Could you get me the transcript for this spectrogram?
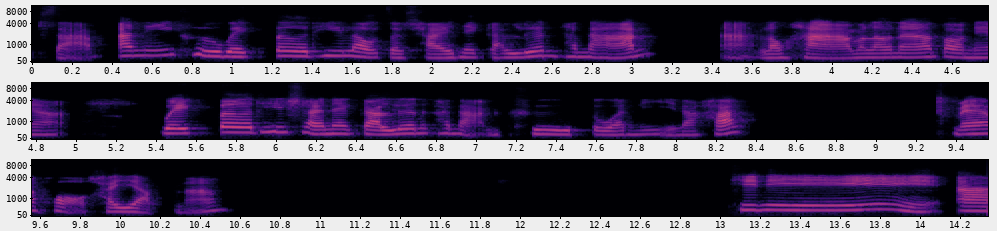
33อันนี้คือเวกเตอร์ที่เราจะใช้ในการเลื่อนขนานอะเราหามาแล้วนะตอนเนี้ยเวกเตอร์ที่ใช้ในการเลื่อนขนานคือตัวนี้นะคะ แม่ขอขยับนะ ทีนี้อ่า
